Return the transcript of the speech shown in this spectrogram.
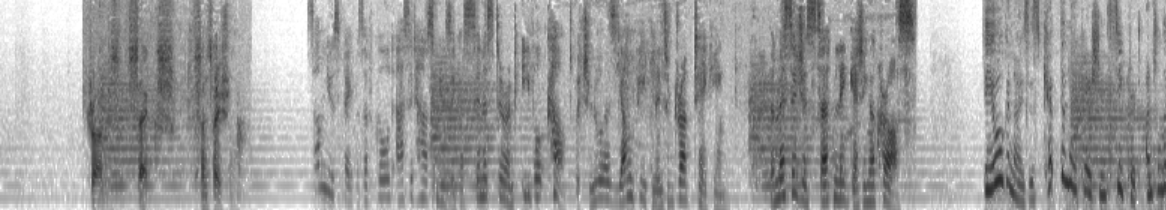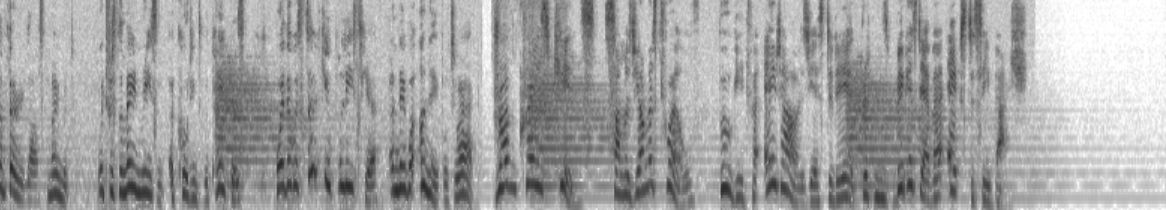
drugs, sex, sensation. Some newspapers have called acid house music a sinister and evil cult which lures young people into drug taking. The message is certainly getting across. The organisers kept the location secret until the very last moment, which was the main reason, according to the papers, why there were so few police here and they were unable to act. Drug crazed kids, some as young as 12, boogied for eight hours yesterday at Britain's biggest ever ecstasy bash.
